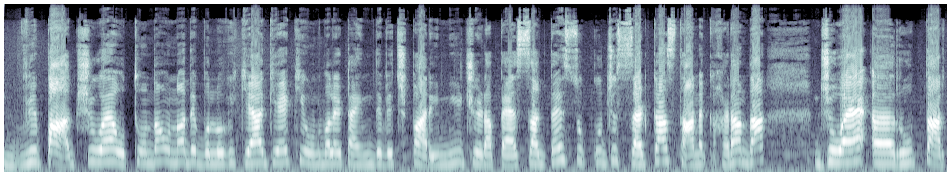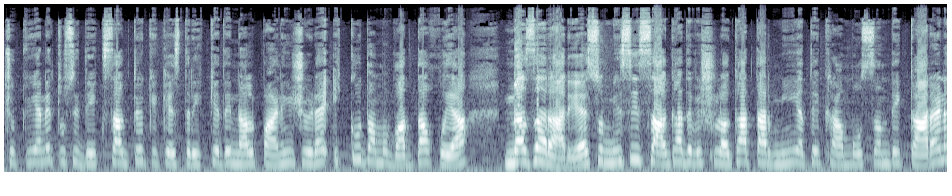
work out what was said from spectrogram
ਵਿਭਾਗ ਜੋ ਹੈ, ਉੱਥੋਂ ਦਾ ਉਹਨਾਂ ਦੇ ਵੱਲੋਂ ਵੀ ਕਿਹਾ ਗਿਆ ਕਿ ਆਉਣ ਵਾਲੇ ਟਾਈਮ ਦੇ ਵਿੱਚ ਭਾਰੀ ਮੀਂਹ ਜਿਹੜਾ ਪੈ ਸਕਦਾ ਹੈ। ਸੋ ਕੁਝ ਸੜਕਾਂ ਸਥਾਨਕ ਹੜਾਂ ਦਾ ਜੋ ਹੈ ਰੂਪ ਧਾਰ ਚੁੱਕੀਆਂ ਨੇ। ਤੁਸੀਂ ਦੇਖ ਸਕਦੇ ਹੋ ਕਿ ਕਿਸ ਤਰੀਕੇ ਦੇ ਨਾਲ ਪਾਣੀ ਜਿਹੜਾ ਇੱਕੋ ਦਮ ਵਾਧਾ ਹੋਇਆ ਨਜ਼ਰ ਆ ਰਿਹਾ ਹੈ। ਸੋ ਮਿਸੀ ਸਾਗਾ ਦੇ ਵਿੱਚ ਲਗਾਤਾਰ ਮੀਂਹ ਅਤੇ ਖਰਾਬ ਮੌਸਮ ਦੇ ਕਾਰਨ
